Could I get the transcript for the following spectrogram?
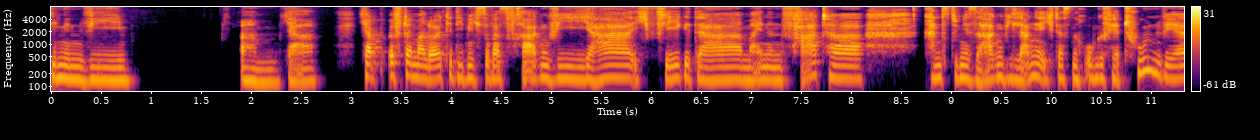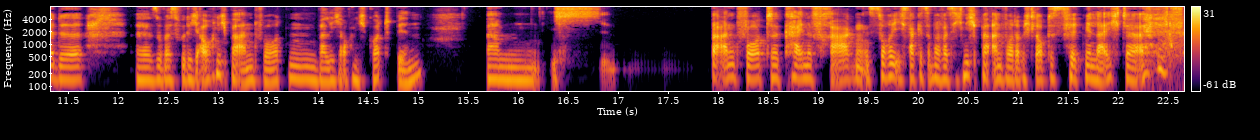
Dingen wie, ähm, ja, ich habe öfter mal Leute, die mich sowas fragen wie, ja, ich pflege da meinen Vater. Kannst du mir sagen, wie lange ich das noch ungefähr tun werde? Äh, sowas würde ich auch nicht beantworten, weil ich auch nicht Gott bin. Ähm, ich beantworte keine Fragen. Sorry, ich sage jetzt aber, was ich nicht beantworte, aber ich glaube, das fällt mir leichter, als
